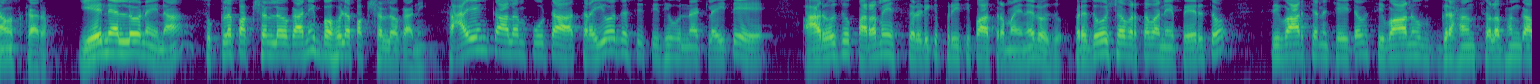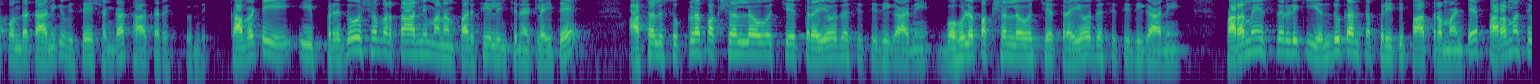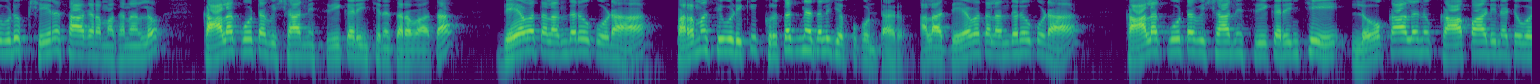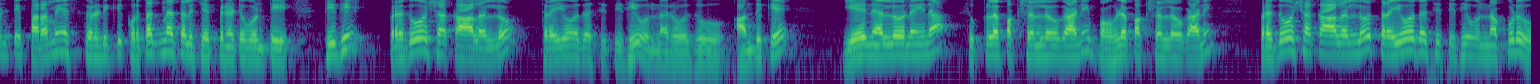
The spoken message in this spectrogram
నమస్కారం. ఏ నెలలోనైనా శుక్లపక్షంలో కానీ బహుళపక్షంలో కానీ సాయంకాలం పూట త్రయోదశి తిథి ఉన్నట్లయితే ఆ రోజు పరమేశ్వరుడికి ప్రీతిపాత్రమైన రోజు. ప్రదోష వ్రతం అనే పేరుతో శివార్చన చేయటం శివానుగ్రహం సులభంగా పొందటానికి విశేషంగా సహకరిస్తుంది. కాబట్టి ఈ ప్రదోష వ్రతాన్ని మనం పరిశీలించినట్లయితే అసలు శుక్లపక్షంలో వచ్చే త్రయోదశి తిథి కానీ బహుళపక్షంలో వచ్చే త్రయోదశి తిథి కానీ పరమేశ్వరుడికి ఎందుకంత ప్రీతిపాత్రం అంటే పరమశివుడు క్షీరసాగర మథనంలో కాలకూట విషాన్ని స్వీకరించిన తర్వాత దేవతలందరూ కూడా పరమశివుడికి కృతజ్ఞతలు చెప్పుకుంటారు. అలా దేవతలందరూ కూడా కాలకూట విషాన్ని స్వీకరించి లోకాలను కాపాడినటువంటి పరమేశ్వరుడికి కృతజ్ఞతలు చెప్పినటువంటి తిథి ప్రదోష కాలంలో త్రయోదశి తిథి ఉన్న రోజు. అందుకే ఏ నెలలోనైనా శుక్లపక్షంలో కానీ బహుళపక్షంలో కానీ ప్రదోష కాలంలో త్రయోదశి తిథి ఉన్నప్పుడు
